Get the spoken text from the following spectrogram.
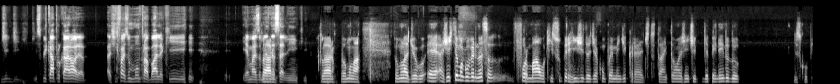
de, de explicar para o cara: olha, a gente faz um bom trabalho aqui e é mais ou claro. menos nessa linha aqui. Claro, vamos lá. Vamos lá, Diogo. É, a gente tem uma governança formal aqui super rígida de acompanhamento de crédito, tá? Então a gente, dependendo do, desculpe,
